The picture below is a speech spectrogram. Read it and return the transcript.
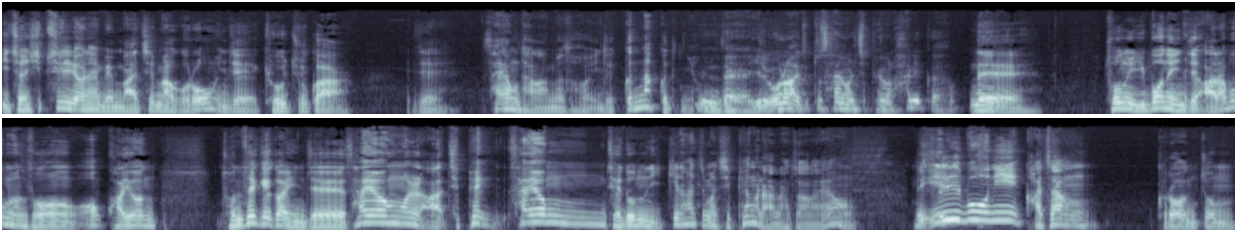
2017년에 맨 마지막으로 이제 교주가 이제 사형 당하면서 이제 끝났거든요. 네, 일본은 아직도 사형을 집행을 하니까요. 네. 저는 이번에 이제 알아보면서 어 과연 전 세계가 이제 사형을 아, 집행 사형 제도는 있긴 하지만 집행을 안 하잖아요. 근데 일본이 가장 그런 좀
